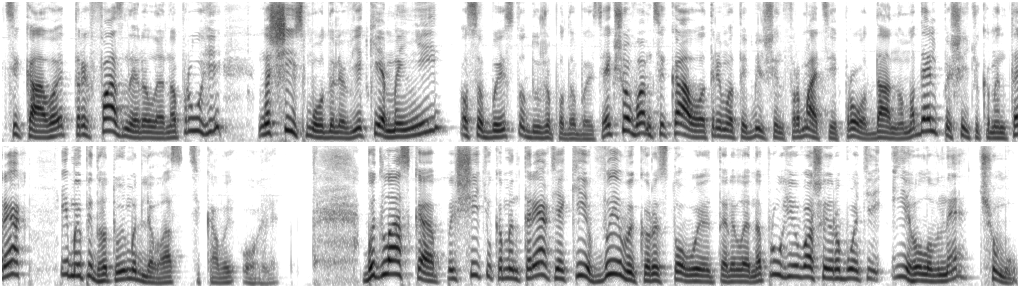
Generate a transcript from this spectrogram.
цікаве трифазне реле напруги на 6 модулів, яке мені особисто дуже подобається. Якщо вам цікаво отримати більше інформації про дану модель, пишіть у коментарях, і ми підготуємо для вас цікавий огляд. Будь ласка, пишіть у коментарях, які ви використовуєте реле напруги у вашій роботі, і головне, чому.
